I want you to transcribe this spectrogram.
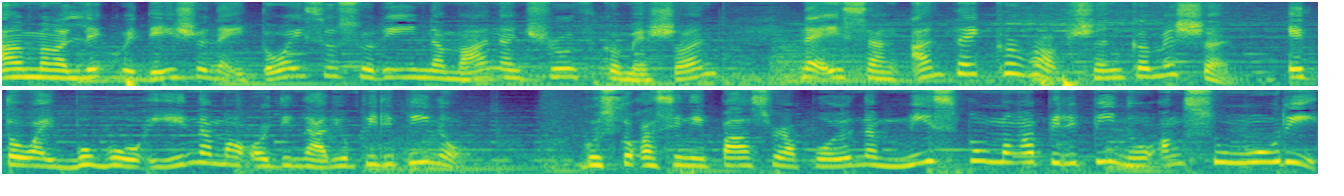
Ang mga liquidation na ito ay susuriin naman ng Truth Commission na isang anti-corruption commission. Ito ay bubuin ng mga ordinaryong Pilipino gusto kasi ni Pastor Apollo na mismong mga Pilipino ang sumuri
